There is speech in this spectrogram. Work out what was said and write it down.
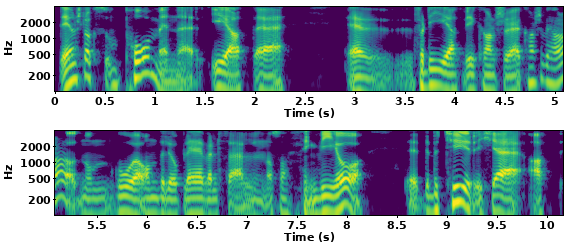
det er en slags som påminner i at eh, eh, fordi at vi kanskje Kanskje vi har hatt noen gode åndelige opplevelser eller noe sånt, vi òg. Det betyr ikke at,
